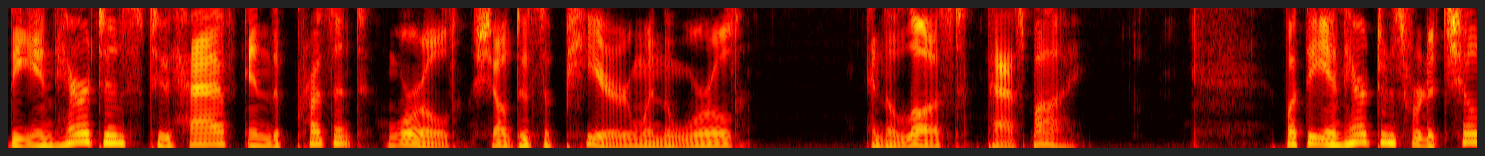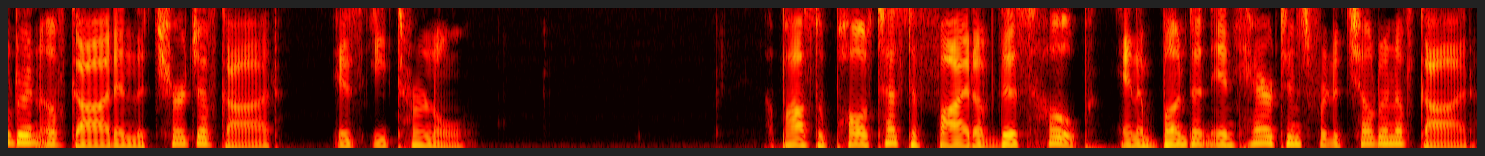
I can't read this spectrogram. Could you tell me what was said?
The inheritance to have in the present world shall disappear when the world and the lust pass by. But the inheritance for the children of God and the church of God is eternal. Apostle Paul testified of this hope and abundant inheritance for the children of God,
